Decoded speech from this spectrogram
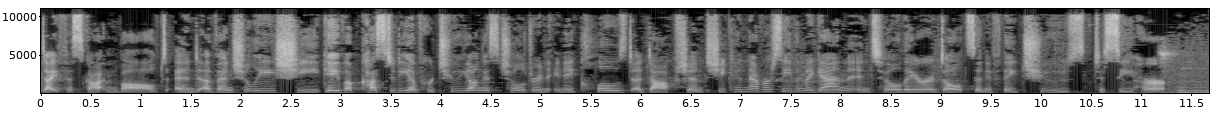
DYFS got involved, and eventually she gave up custody of her two youngest children in a closed adoption. She can never see them again until they are adults and if they choose to see her. Mm-hmm.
